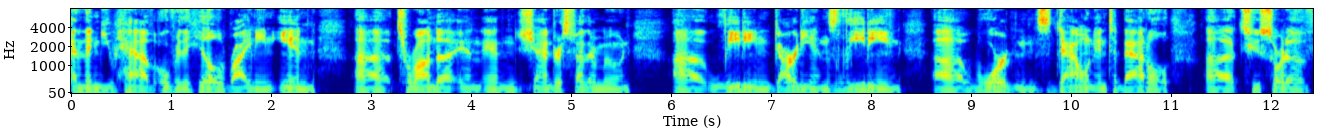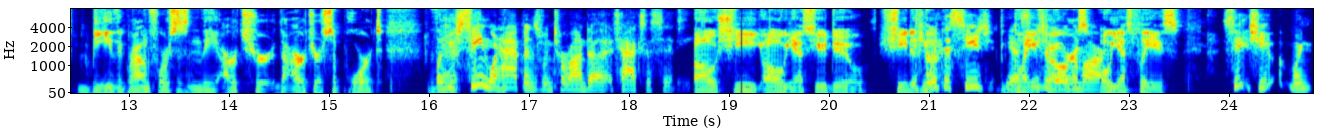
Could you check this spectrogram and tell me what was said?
And then you have over the hill riding in uh, Tyrande and and Shandris Feathermoon uh, leading guardians, leading uh, wardens down into battle uh, to sort of be the ground forces and the archer, the archer support. That, well, you've seen what happens when Tyrande attacks a city. Oh, she. Oh, yes, you do. She does if you not. went to siege, yeah, siege of Orgrimmar. Oh, yes, please. See, she when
